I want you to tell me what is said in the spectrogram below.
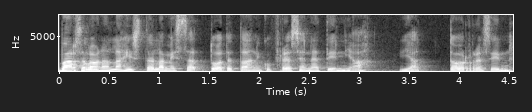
Barcelonan lähistöllä, missä tuotetaan niin Fresenetin ja, ja Torresin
